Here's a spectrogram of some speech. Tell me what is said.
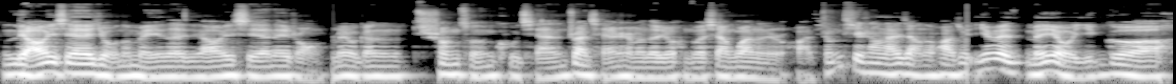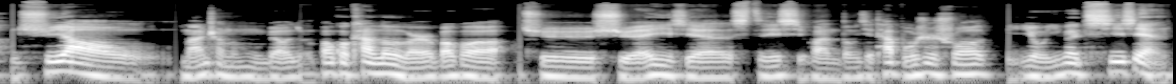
聊一些有的没的，聊一些那种没有跟生存、苦钱、赚钱什么的有很多相关的那种话题。整体上来讲的话，就因为没有一个需要完成的目标，就包括看论文，包括去学一些自己喜欢的东西，它不是说有一个期限，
